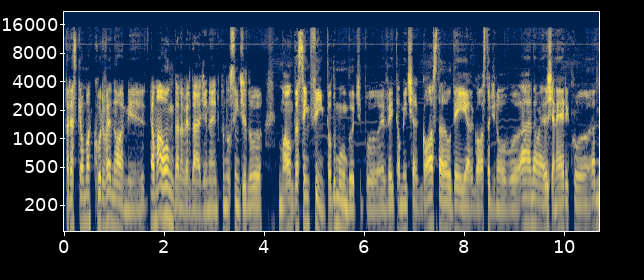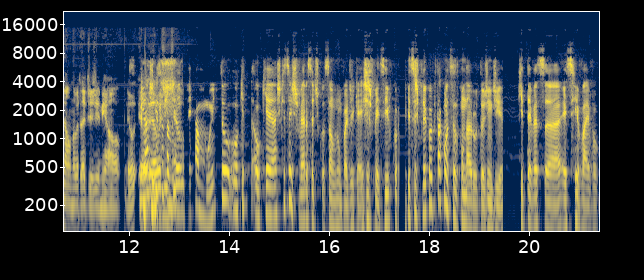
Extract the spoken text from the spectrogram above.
parece que é uma curva enorme. É uma onda, na verdade, né? Tipo, no sentido, uma onda sem fim. Todo mundo, tipo, eventualmente gosta, odeia, gosta de novo. Ah, não, é genérico. Não, na verdade é genial. Eu, eu, eu acho que isso também eu... explica muito o que, o que. Acho que vocês tiveram essa discussão num podcast específico. Isso explica o que tá acontecendo com Naruto hoje em dia. Que teve essa, esse revival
